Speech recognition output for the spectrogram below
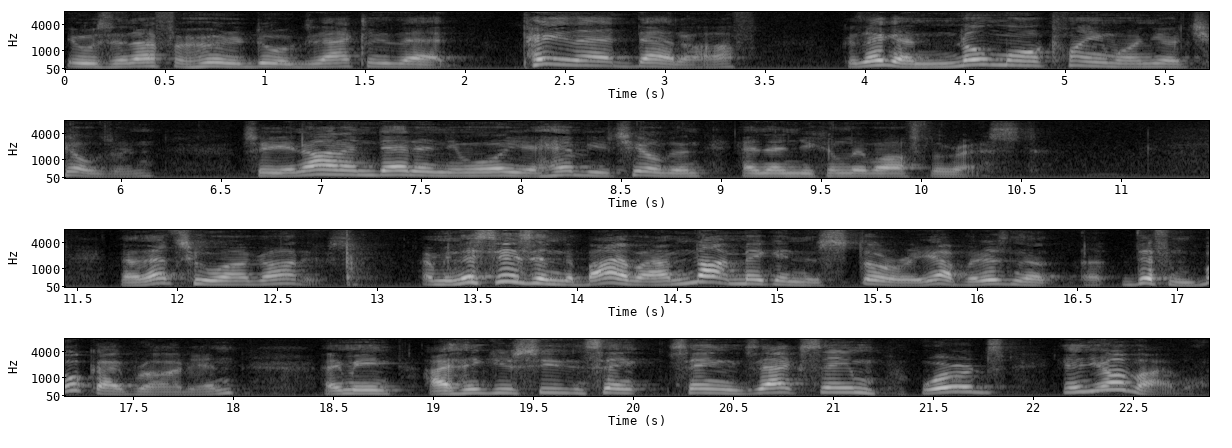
it was enough for her to do exactly that. Pay that debt off, because they got no more claim on your children. So you're not in debt anymore, you have your children, and then you can live off the rest. Now that's who our God is. I mean, this is in the Bible. I'm not making this story up. It isn't a, a different book I brought in. I mean, I think you see the same, same exact same words in your Bible.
